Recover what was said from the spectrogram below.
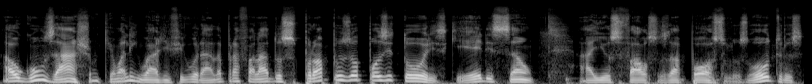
Alguns acham que é uma linguagem figurada para falar dos próprios opositores, que eles são aí os falsos apóstolos. Outros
